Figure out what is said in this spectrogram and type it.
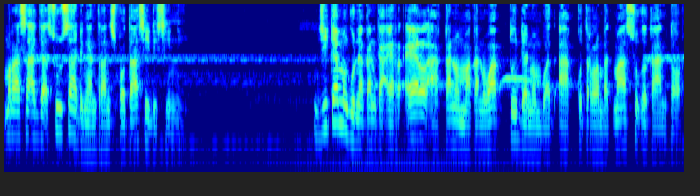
merasa agak susah dengan transportasi di sini. Jika menggunakan KRL akan memakan waktu dan membuat aku terlambat masuk ke kantor.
